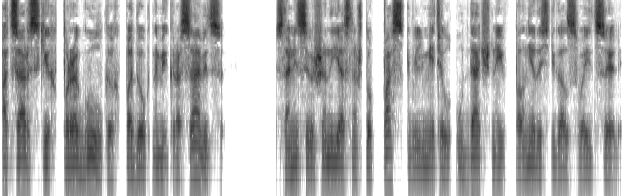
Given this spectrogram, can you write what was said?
о царских прогулках под окнами красавицы, станет совершенно ясно, что Пасквиль метил удачно и вполне достигал своей цели.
